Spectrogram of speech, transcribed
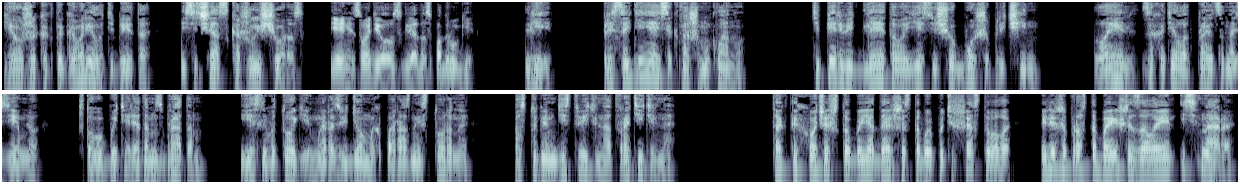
«Я уже как-то говорила тебе это, и сейчас скажу еще раз». Я не сводила взгляда с подруги. «Ли, присоединяйся к нашему клану. Теперь ведь для этого есть еще больше причин. Лаэль захотел отправиться на Землю, чтобы быть рядом с братом, если в итоге мы разведем их по разные стороны, поступим действительно отвратительно. Так ты хочешь, чтобы я дальше с тобой путешествовала, или же просто боишься за Лаэль и Синара?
